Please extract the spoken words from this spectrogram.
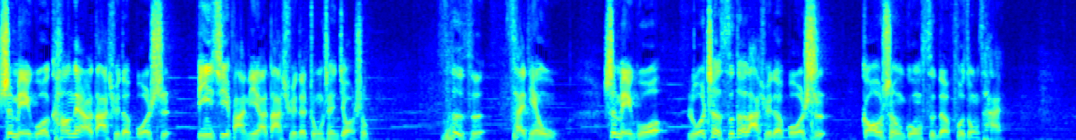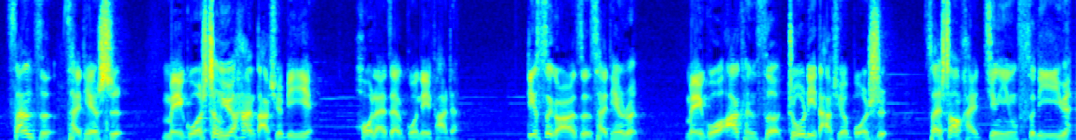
是美国康奈尔大学的博士，宾夕法尼亚大学的终身教授，次子蔡天武是美国。罗彻斯特大学的博士，高盛公司的副总裁，三子蔡天师，美国圣约翰大学毕业，后来在国内发展。第四个儿子蔡天润，美国阿肯色州立大学博士，在上海经营私立医院。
